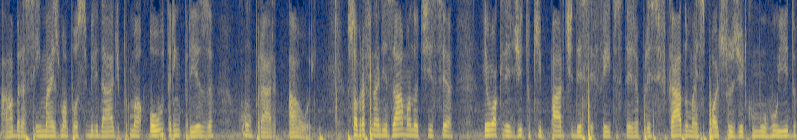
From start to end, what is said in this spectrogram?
abra assim mais uma possibilidade para uma outra empresa comprar a Oi. Só para finalizar, uma notícia: eu acredito que parte desse efeito esteja precificado, mas pode surgir como ruído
